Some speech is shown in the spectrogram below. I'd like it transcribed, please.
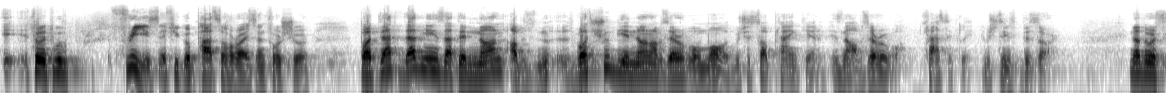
it, so it will freeze if you go past the horizon for sure. But that, that means that the non what should be a non-observable mode, which is sub-Planckian, is not observable classically, which seems bizarre. In other words,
